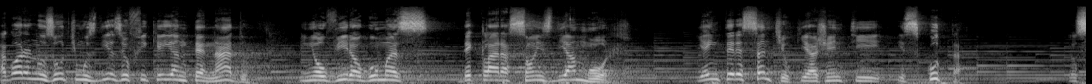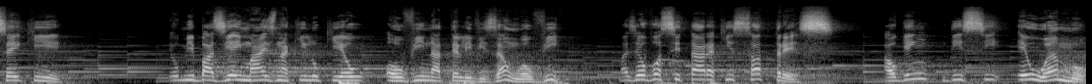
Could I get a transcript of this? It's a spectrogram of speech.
agora nos últimos dias eu fiquei antenado em ouvir algumas declarações de amor. E é interessante o que a gente escuta. Eu sei que eu me baseei mais naquilo que eu ouvi na televisão, ouvi, mas eu vou citar aqui só três. Alguém disse: Eu amo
